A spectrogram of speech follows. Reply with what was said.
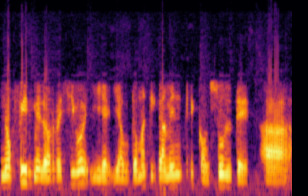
no firme los recibos y automáticamente consulte a,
